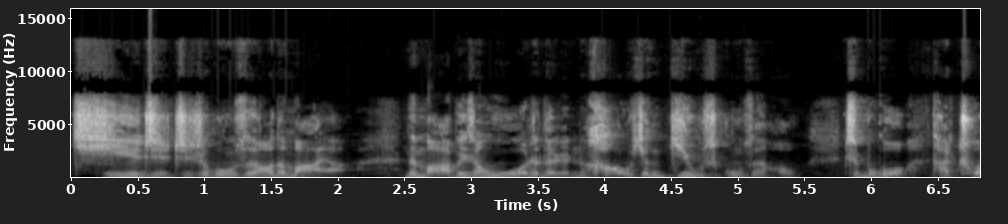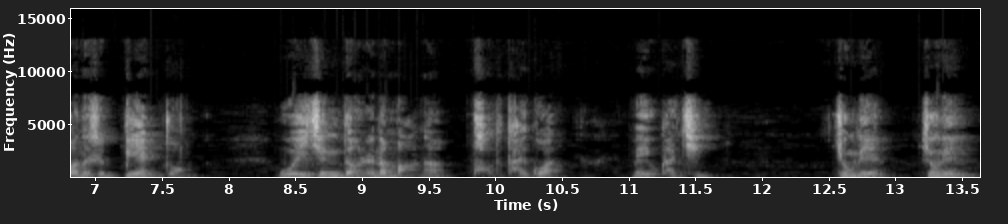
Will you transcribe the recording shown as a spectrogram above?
岂止只是公孙敖的马呀！那马背上卧着的人，好像就是公孙敖，只不过他穿的是便装。卫青等人的马呢，跑得太快，没有看清。兄弟，兄弟！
